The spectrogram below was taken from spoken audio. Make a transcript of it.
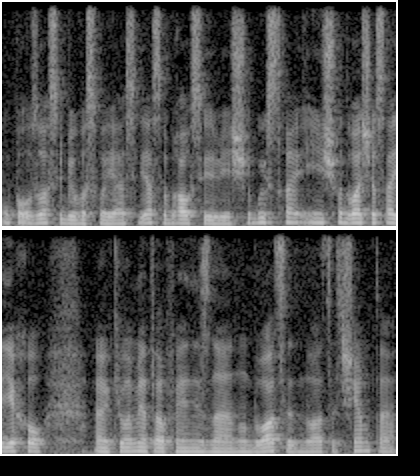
уползла себе во своясь. Я собрал все вещи быстро и еще два часа ехал э, километров, я не знаю, ну 20-20 чем-то.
